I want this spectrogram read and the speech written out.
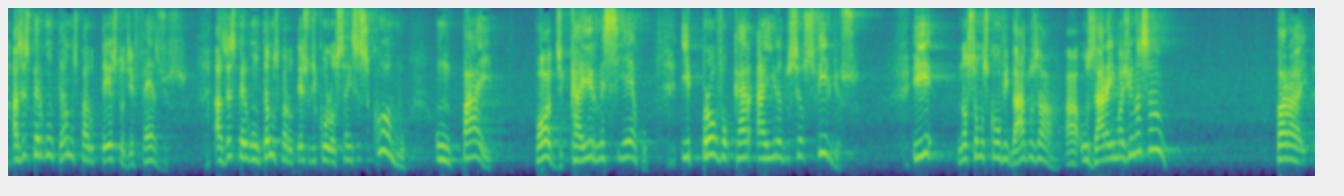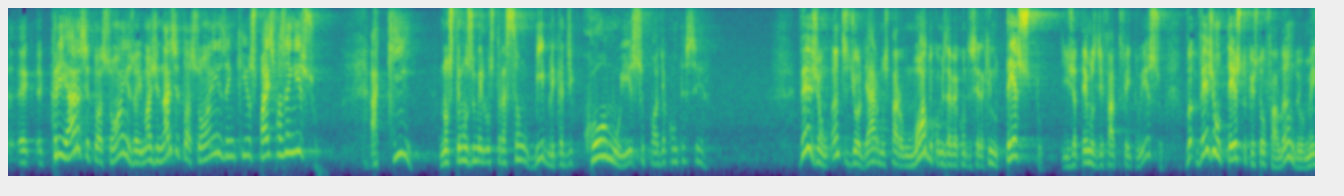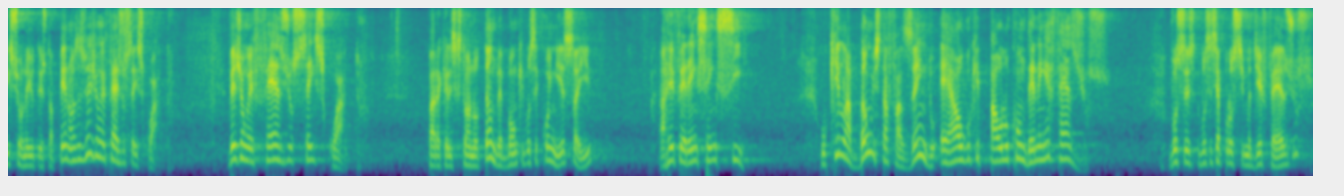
Às vezes perguntamos para o texto de Efésios, às vezes perguntamos para o texto de Colossenses como um pai pode cair nesse erro e provocar a ira dos seus filhos. E nós somos convidados a, a usar a imaginação para é, criar situações ou imaginar situações em que os pais fazem isso. Aqui nós temos uma ilustração bíblica de como isso pode acontecer. Vejam, antes de olharmos para o modo como isso deve acontecer aqui no texto, e já temos de fato feito isso, vejam o texto que eu estou falando, eu mencionei o texto apenas, mas vejam Efésios 6,4. Vejam Efésios 6,4. Para aqueles que estão anotando, é bom que você conheça aí a referência em si. O que Labão está fazendo é algo que Paulo condena em Efésios. Você, você se aproxima de Efésios,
